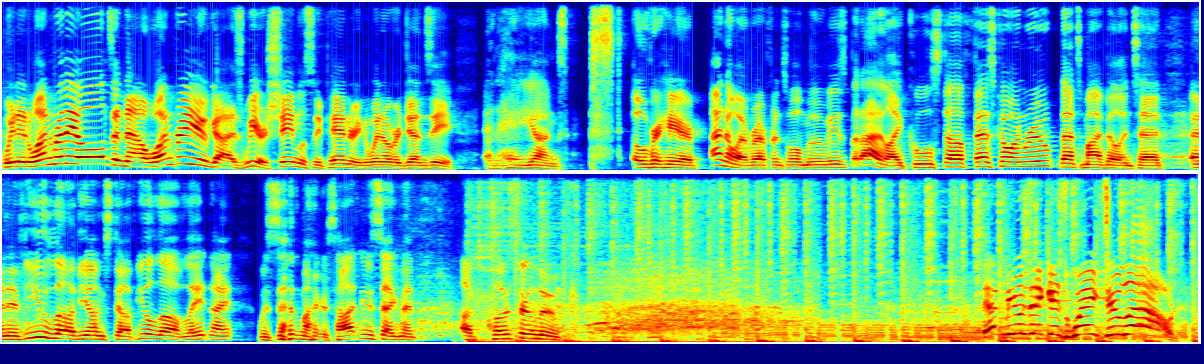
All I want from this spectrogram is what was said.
We did one for the olds and now one for you guys. We are shamelessly pandering to win over Gen Z. And hey, youngs, psst, over here. I know I reference old movies, but I like cool stuff. Fezco and Rue, that's my Bill and Ted. And if you love young stuff, you'll love Late Night with Seth Meyers' hot new segment, A Closer Look. That music is way too loud!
